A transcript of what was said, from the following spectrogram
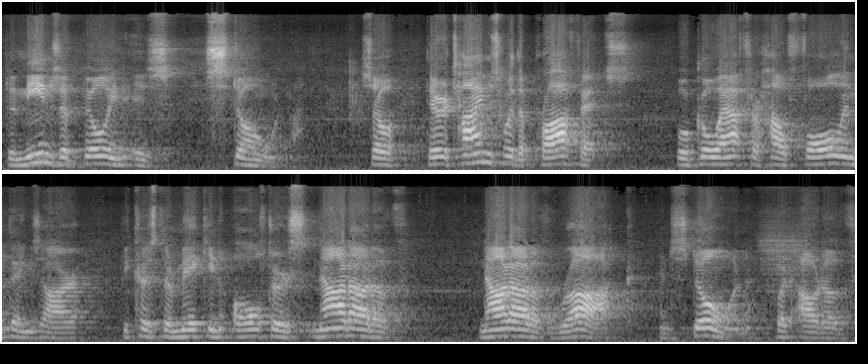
the means of building is stone. So, there are times where the prophets will go after how fallen things are because they're making altars not out of, not out of rock and stone, but out of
